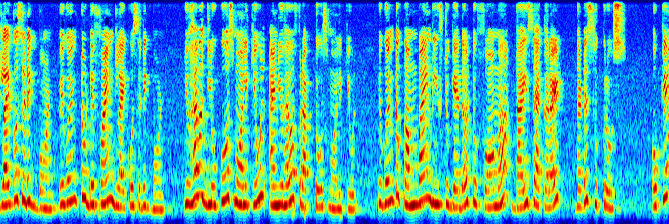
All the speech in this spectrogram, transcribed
glycosidic bond. We are going to define glycosidic bond. You have a glucose molecule and you have a fructose molecule. You're going to combine these together to form a disaccharide that is sucrose okay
